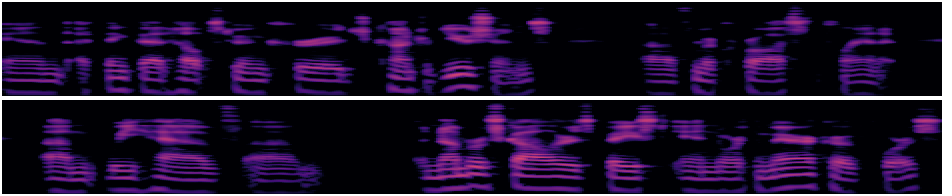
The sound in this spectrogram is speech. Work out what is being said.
And I think that helps to encourage contributions uh, from across the planet. Um, we have um, a number of scholars based in North America, of course,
